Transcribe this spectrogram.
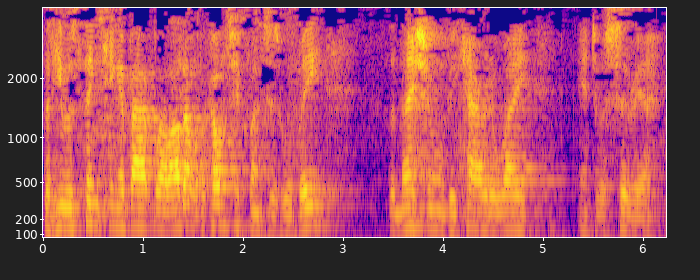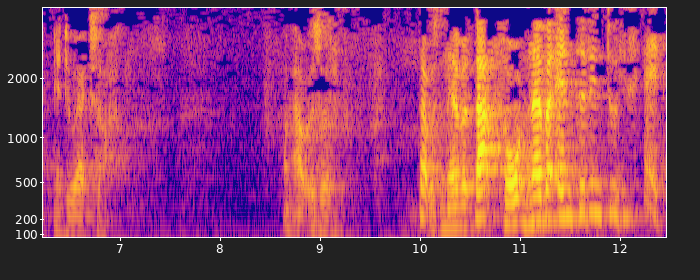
that he was thinking about, well, I don't know what the consequences will be. The nation will be carried away into Assyria, into exile. And that was a That was never, that thought never entered into his head.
